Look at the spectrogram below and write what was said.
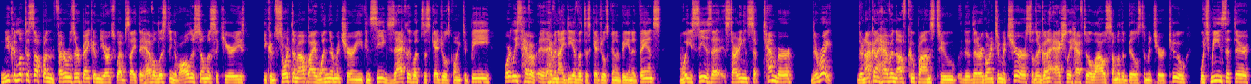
And you can look this up on Federal Reserve Bank of New York's website. They have a listing of all their SOMA securities. You can sort them out by when they're maturing. You can see exactly what the schedule is going to be, or at least have a have an idea of what the schedule is going to be in advance. And what you see is that starting in September, they're right they're not going to have enough coupons to that are going to mature so they're going to actually have to allow some of the bills to mature too which means that they're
